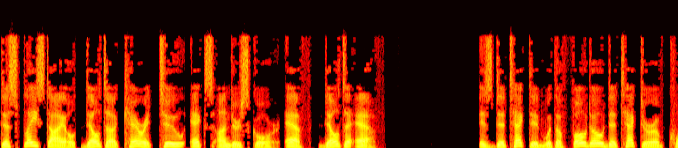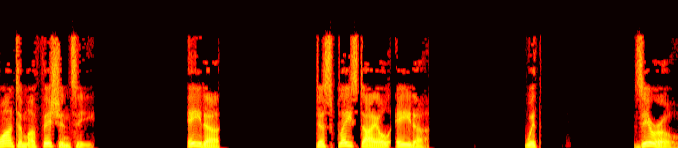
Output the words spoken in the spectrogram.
display style delta caret 2 x underscore f delta f is detected with a photo detector of quantum efficiency. Eta display style eta with 0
